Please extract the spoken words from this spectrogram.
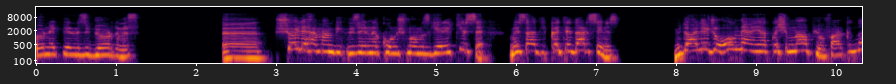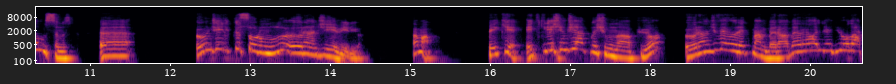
örneklerinizi gördünüz. Ee, şöyle hemen bir üzerine konuşmamız gerekirse mesela dikkat ederseniz müdahaleci olmayan yaklaşım ne yapıyor farkında mısınız? Ee, öncelikle sorumluluğu öğrenciye veriyor. Tamam. Peki etkileşimci yaklaşım ne yapıyor? Öğrenci ve öğretmen beraber hallediyorlar.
